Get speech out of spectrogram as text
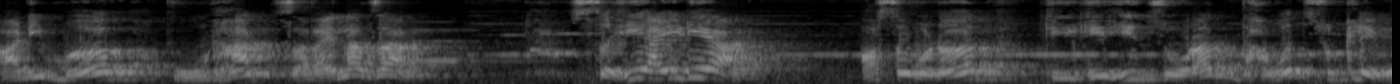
आणि मग उन्हात चरायला जा. सही आयडिया असं म्हणत तिघेही जोरात धावत सुटले.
